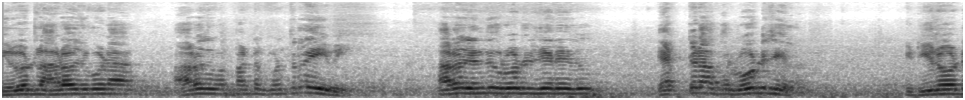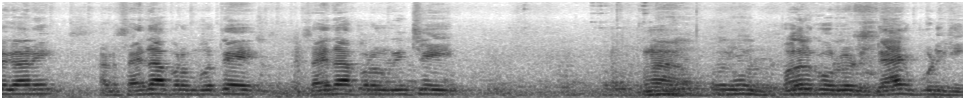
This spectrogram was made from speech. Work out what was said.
ఈ రోడ్లు ఆ రోజు కూడా ఆ రోజు పంట గుంటలే ఇవి. ఆ రోజు ఎందుకు రోడ్లు చేయలేదు? ఎక్కడ ఒక రోడ్డు చేయలేదు ఇటు ఈ రోడ్డు కానీ అటు సైదాపురం పోతే సైదాపురం నుంచి పొదలకూరు రోడ్డు బ్యాగ్ పొడికి.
